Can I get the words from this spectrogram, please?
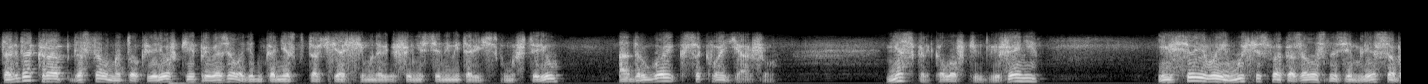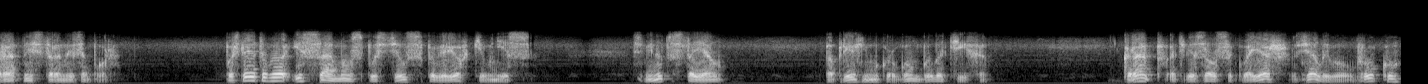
Тогда краб достал моток веревки, привязал один конец к торчащему на вершине стены металлическому штырю, а другой к саквояжу. Несколько ловких движений, и все его имущество оказалось на земле с обратной стороны забора. После этого и сам он спустился по веревке вниз – с минуту стоял. По-прежнему кругом было тихо. Краб отвязал саквояж, взял его в руку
